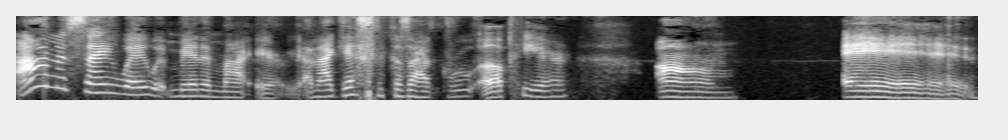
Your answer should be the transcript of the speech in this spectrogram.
I'm the same way with men in my area, and I guess because I grew up here, um, and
